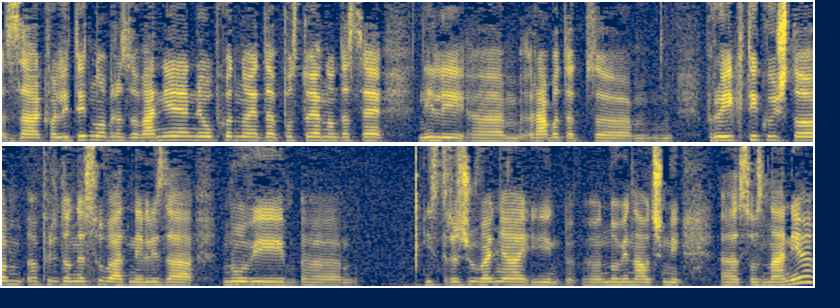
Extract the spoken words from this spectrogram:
за квалитетно образование необходно е да постојано да се нели работат проекти кои што придонесуваат нели за нови истражувања и нови научни сознанија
